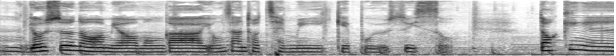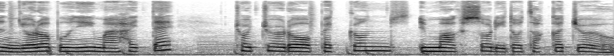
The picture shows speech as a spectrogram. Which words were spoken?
음, 요소 넣으면 뭔가 영상 더 재미있게 보일 수 있어. 더킹은 여러분이 말할 때 저처럼 백건 음악 소리도 작아져요.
